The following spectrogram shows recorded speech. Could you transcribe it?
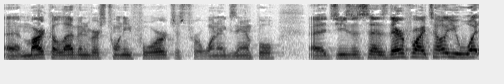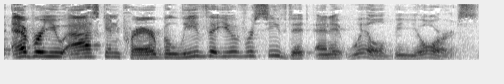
Uh, Mark 11, verse 24, just for one example, uh, Jesus says, Therefore I tell you, whatever you ask in prayer, believe that you have received it, and it will be yours.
